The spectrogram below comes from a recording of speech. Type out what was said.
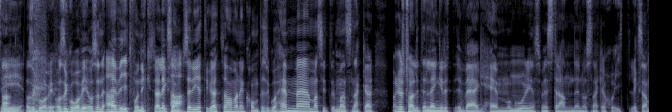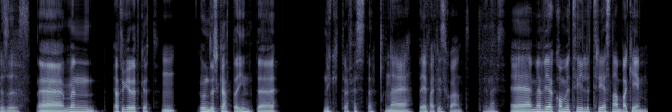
Ja, och så går vi, och så går vi, och så är vi två nyktra liksom. Så är det jättegött, så har man en kompis att gå hem med, man, sitter, man snackar, man kanske tar en lite längre väg hem och Mm. går in som en stranden och snackar skit liksom. Precis. Eh, men jag tycker det är rätt gött. Mm. Underskatta inte nyktra fester. Nej, det är faktiskt skönt. Det är nice. Eh, men vi har kommit till tre snabba, Kim.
